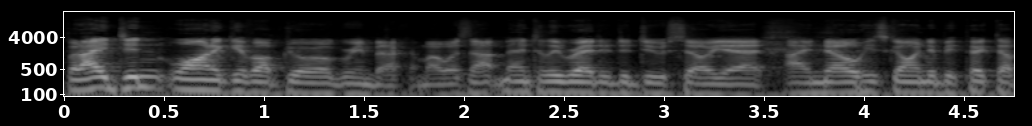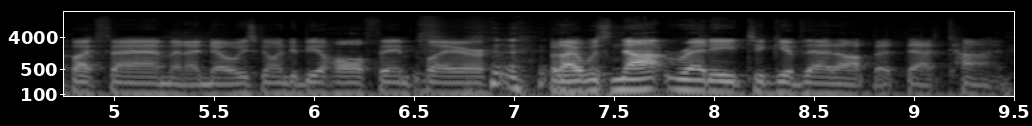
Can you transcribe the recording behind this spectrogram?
but I didn't want to give up Dorial Green Beckham. I was not mentally ready to do so yet. I know he's going to be picked up by FAM, and I know he's going to be a Hall of Fame player, but I was not ready to give that up at that time.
